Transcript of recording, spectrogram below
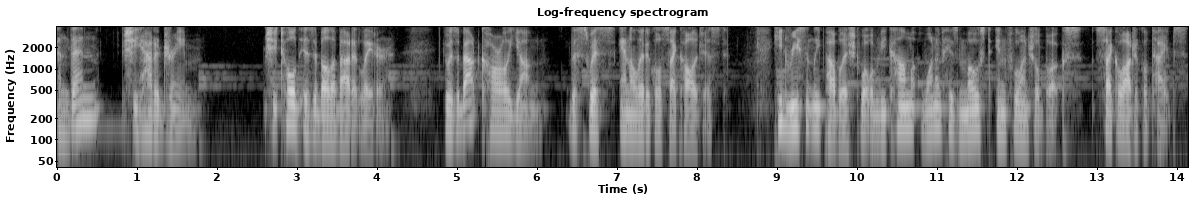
And then she had a dream. She told Isabel about it later. It was about Carl Jung, the Swiss analytical psychologist. He'd recently published what would become one of his most influential books, Psychological Types.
